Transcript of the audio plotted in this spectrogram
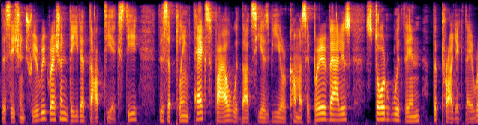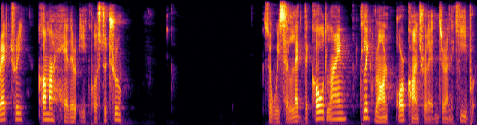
decision tree regression data.txt. This is a plain text file with .csv or comma separated values stored within the project directory, comma header equals to true. So we select the code line, click run or control enter on the keyboard.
